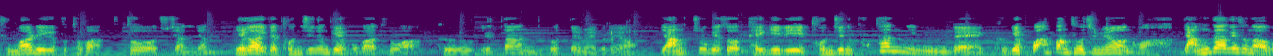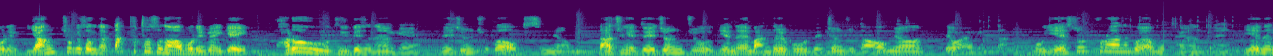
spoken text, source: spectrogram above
두 마리 붙어봐. 붙어주지 않으면 얘가 이렇게 던지는 게 뭐가 들어와. 그 일단 이것 때문에 그래요. 양쪽에서 대길이 던지는 폭탄이 있는데 그게 빵빵 터지면 와 양각에서 나와버리 양쪽에서 그냥 딱 붙어서 나와버리면 이게 바로 들이대잖아요 이게. 뇌전주가 없으면. 나중에 뇌전주 얘네 만들고 뇌전주 나오면 그때 와야겠다. 뭐 얘 솔프로 하는 거야 뭐 되는데. 얘는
